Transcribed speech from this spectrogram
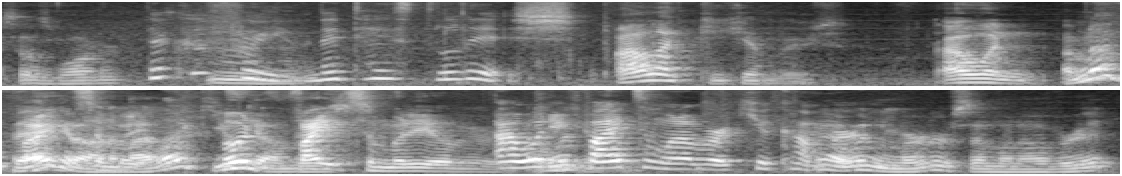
so so's water. They're good for you. Mm-hmm. They taste delish. I like cucumbers. I wouldn't. I'm not fight bagging on them. somebody. I like cucumbers. I wouldn't fight somebody over. I wouldn't cucumbers. fight someone over a Yeah, I wouldn't murder someone over it.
